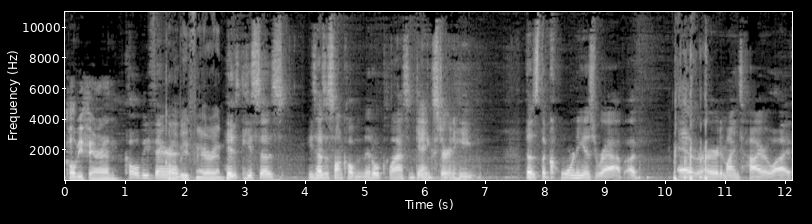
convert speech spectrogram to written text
Colby Farron. Colby Farron. Colby Farron. His, he says he has a song called "Middle Class Gangster," and he does the corniest rap I've ever heard in my entire life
